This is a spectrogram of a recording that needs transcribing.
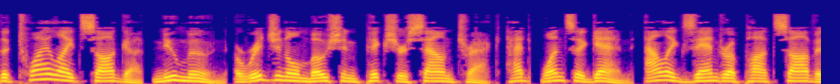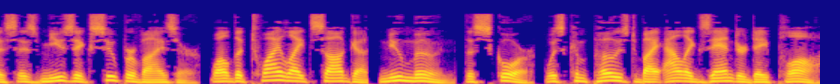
The Twilight Saga, New Moon original motion picture soundtrack had, once again, Alexandra Patsavas as music supervisor, while The Twilight Saga, New Moon the score, was composed by Alexandre Desplat.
